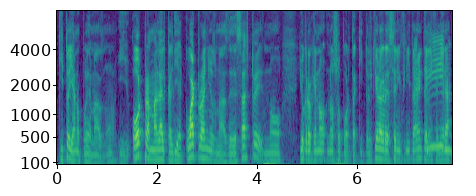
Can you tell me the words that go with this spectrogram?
Quito ya no puede más, ¿no? Y otra mala alcaldía, cuatro años más de desastre, no, yo creo que no, no soporta Quito. Le quiero agradecer infinitamente a, la ingeniera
